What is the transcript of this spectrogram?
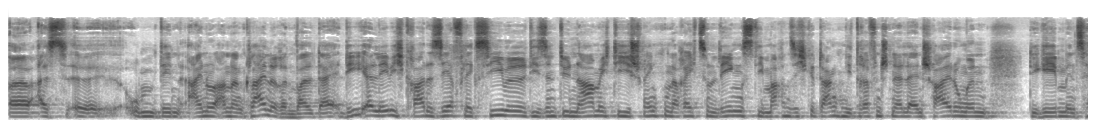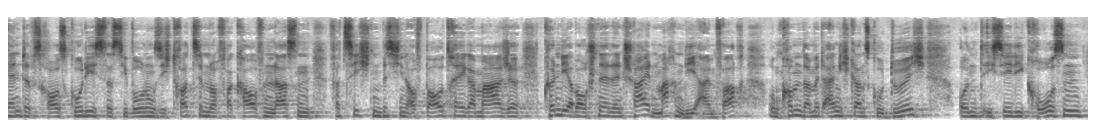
äh, als äh, um den ein oder anderen kleineren, weil da, die erlebe ich gerade sehr flexibel, die sind dynamisch, die schwenken nach rechts und links, die machen sich Gedanken, die treffen schnelle Entscheidungen, die geben Incentives raus, Goodies, dass die Wohnungen sich trotzdem noch verkaufen lassen, verzichten ein bisschen auf Bauträgermarge, können die aber auch schnell entscheiden, machen die einfach und kommen damit eigentlich ganz gut durch. Und ich sehe die Großen,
